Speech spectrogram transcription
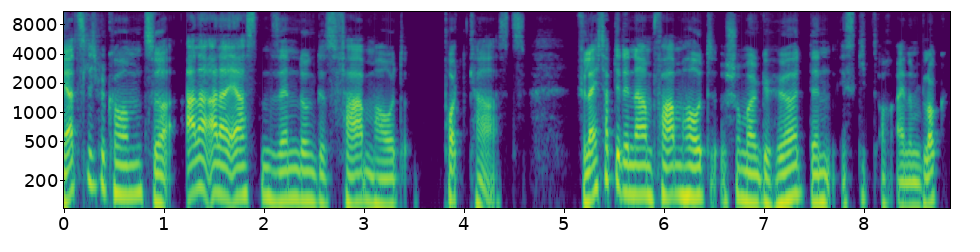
Herzlich willkommen zur aller, allerersten Sendung des Farbenhaut Podcasts. Vielleicht habt ihr den Namen Farbenhaut schon mal gehört, denn es gibt auch einen Blog,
